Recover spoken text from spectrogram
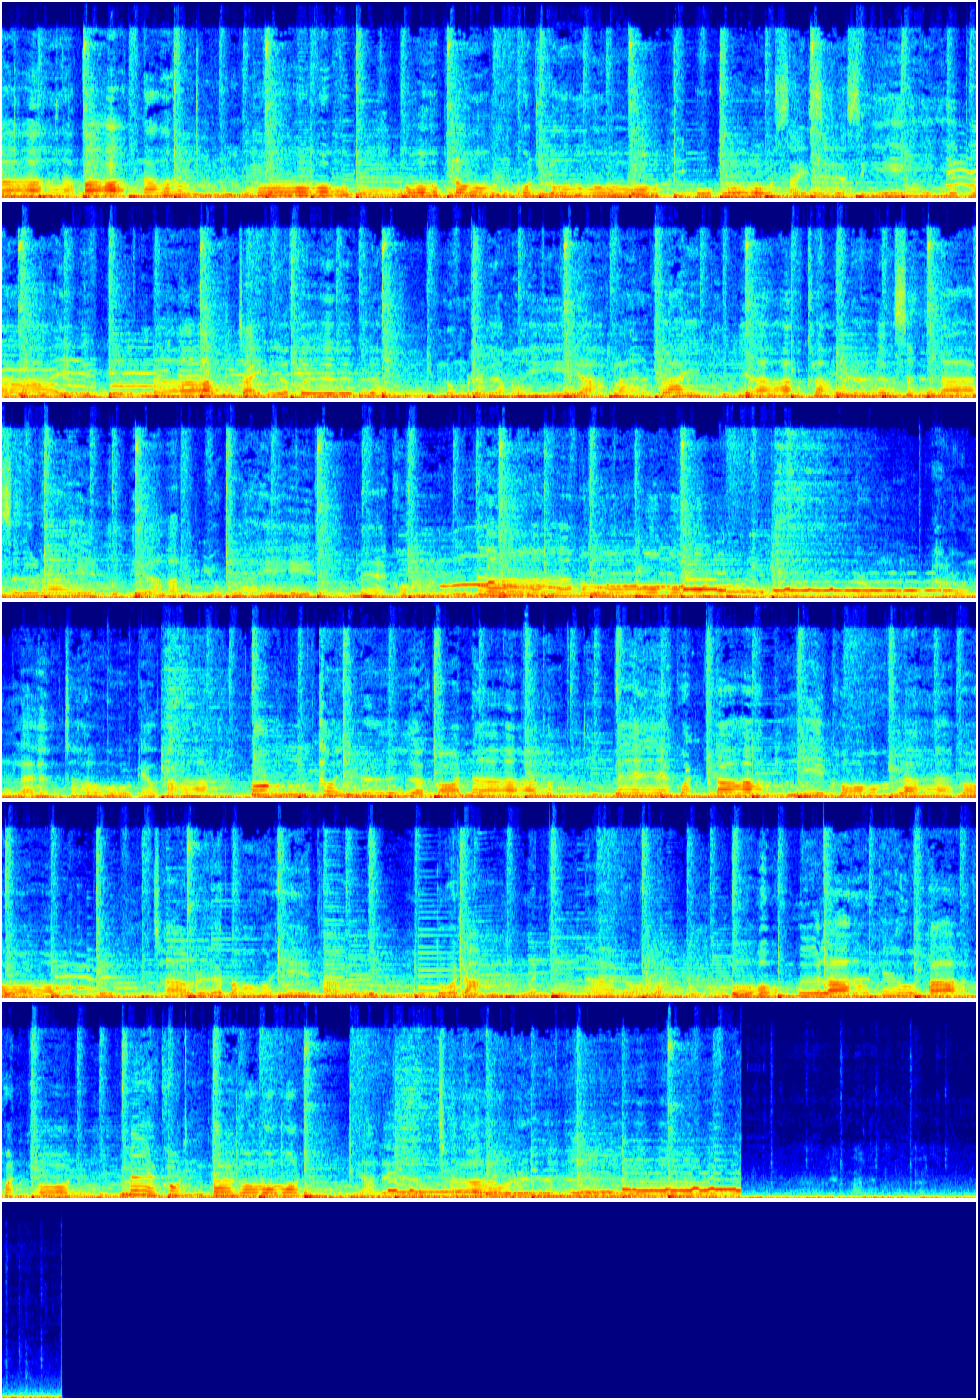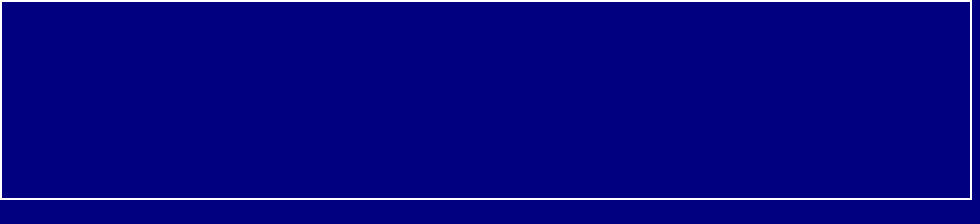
มาปากน้ำโพพบน้องคนโกผูกโบใส่เสื้อสีพรายน้ำใจเอื้อเฟื้อหนุ่มเรือไม่อยากลาไกล อยากขายเรือซื้อนาซื้อไร แก้วตา ต้องถอยเรือก่อนนาแม่ควันตาพี่ขอลาก่อน ชาวเรือต้อยต่ำตัวดำเหมือนดินนาดอนโบกมือลาแก้วตาควันอ่อน แม่ขอ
